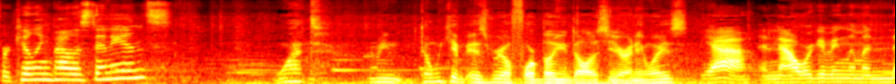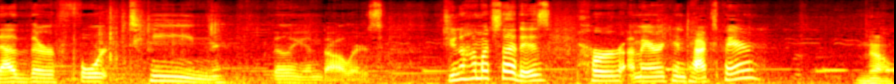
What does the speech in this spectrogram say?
For killing Palestinians? What? I mean, don't we give Israel $4 billion a year, anyways? Yeah, and now we're giving them another $14 billion. Do you know how much that is per American taxpayer? No.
